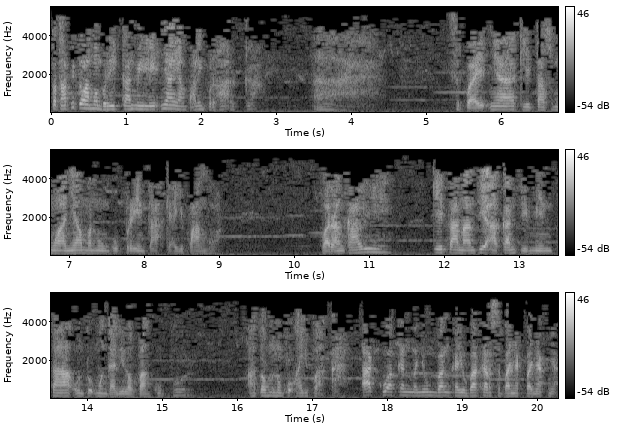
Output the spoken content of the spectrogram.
Tetapi telah memberikan miliknya yang paling berharga. Ah, sebaiknya kita semuanya menunggu perintah Kiai Pangon. Barangkali kita nanti akan diminta untuk menggali lubang kubur atau menumpuk kayu bakar. Aku akan menyumbang kayu bakar sebanyak-banyaknya.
